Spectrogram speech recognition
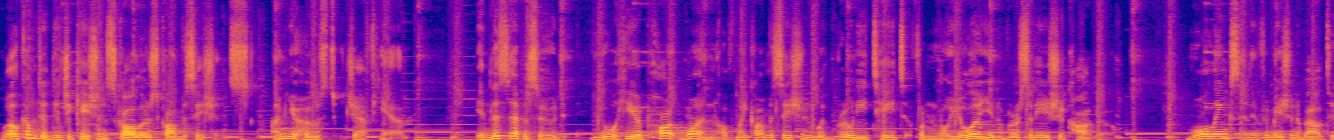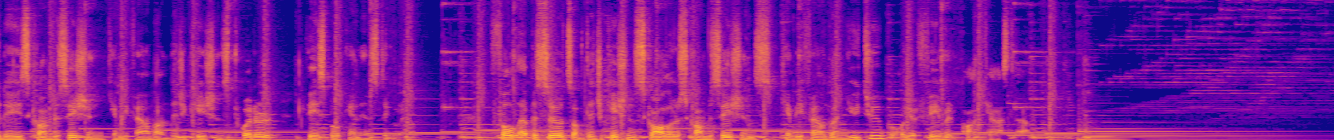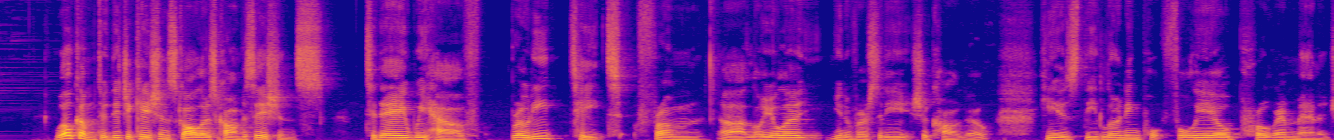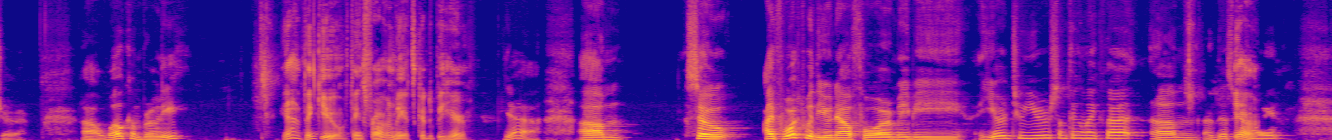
Welcome to Digication Scholars Conversations. I'm your host, Jeff Yan. In this episode, you will hear part one of my conversation with Brody Tate from Loyola University Chicago. More links and information about today's conversation can be found on Digication's Twitter, Facebook, and Instagram. Full episodes of Digication Scholars Conversations can be found on YouTube or your favorite podcast app. Welcome to Digication Scholars Conversations. Today we have Brody Tate from uh, Loyola University Chicago. He is the Learning Portfolio Program Manager. Uh, welcome, Brody. Yeah, thank you. Thanks for having me. It's good to be here. Yeah. Um, so I've worked with you now for maybe a year or two years, something like that. Um, at this yeah. point,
